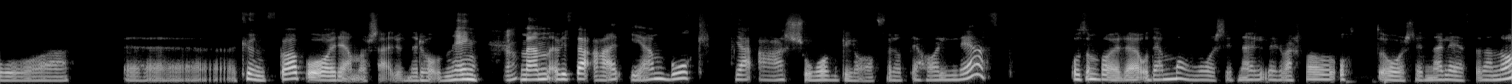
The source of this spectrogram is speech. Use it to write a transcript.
og eh, kunnskap og ren og skjær underholdning. Ja. Men hvis det er én bok jeg er så glad for at jeg har lest, og som bare Og det er mange år siden, eller i hvert fall åtte år siden jeg leste den nå,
